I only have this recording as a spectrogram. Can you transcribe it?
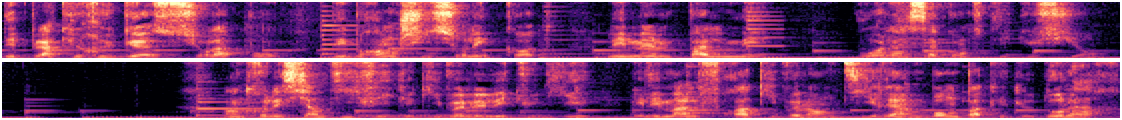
Des plaques rugueuses sur la peau, des branchies sur les côtes, les mêmes palmées, voilà sa constitution. Entre les scientifiques qui veulent l'étudier et les malfrats qui veulent en tirer un bon paquet de dollars,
